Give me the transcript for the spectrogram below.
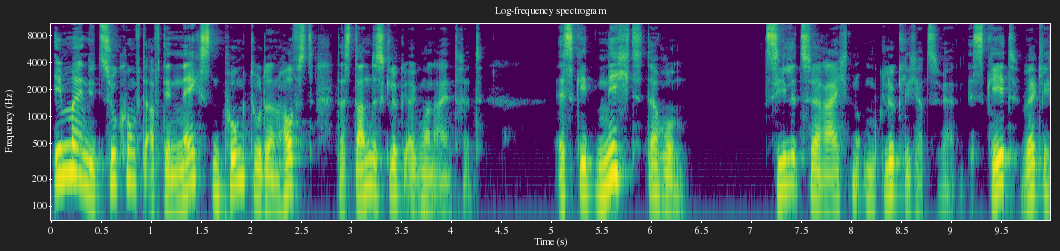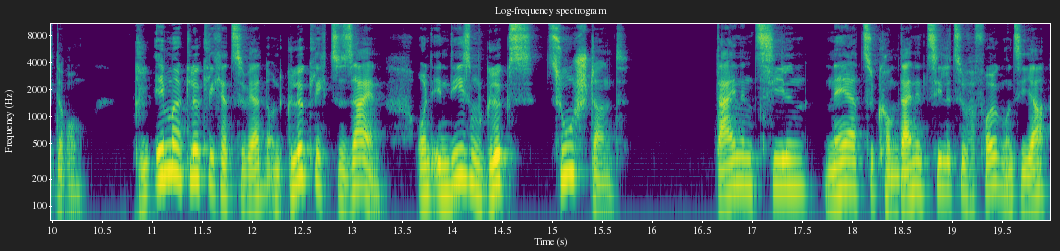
immer in die Zukunft auf den nächsten Punkt, wo du dann hoffst, dass dann das Glück irgendwann eintritt. Es geht nicht darum, Ziele zu erreichen, um glücklicher zu werden. Es geht wirklich darum, immer glücklicher zu werden und glücklich zu sein und in diesem Glückszustand deinen Zielen näher zu kommen, deine Ziele zu verfolgen und sie ja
